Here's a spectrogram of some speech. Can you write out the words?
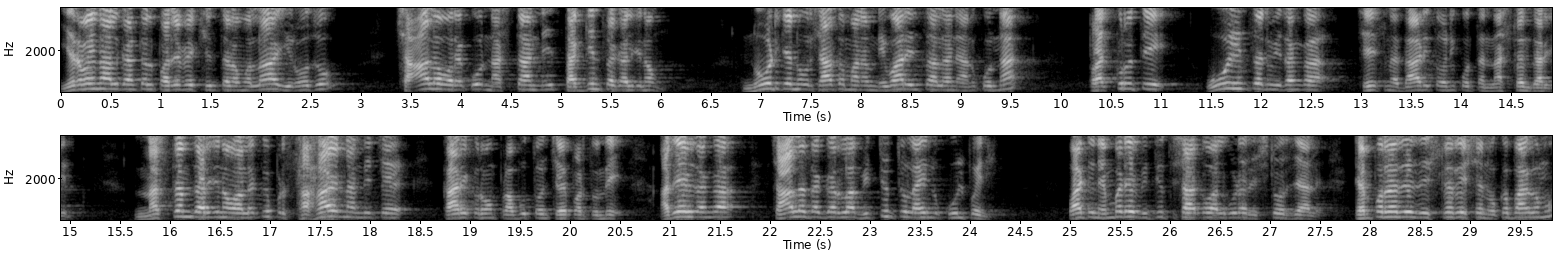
ఇరవై నాలుగు గంటలు పర్యవేక్షించడం వల్ల ఈరోజు చాలా వరకు నష్టాన్ని తగ్గించగలిగినాం. నూటికి నూరు శాతం మనం నివారించాలని అనుకున్న ప్రకృతి ఊహించని విధంగా చేసిన దాడితోని కొంత నష్టం జరిగింది. నష్టం జరిగిన వాళ్ళకి ఇప్పుడు సహాయాన్ని అందించే కార్యక్రమం ప్రభుత్వం చేపడుతుంది. అదేవిధంగా చాలా దగ్గరలో విద్యుత్తు లైన్లు కూలిపోయినాయి. వాటిని ఎంబడే విద్యుత్ శాఖ వాళ్ళు కూడా రిస్టోర్ చేయాలి. టెంపరీ రిస్టరేషన్ ఒక భాగము.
